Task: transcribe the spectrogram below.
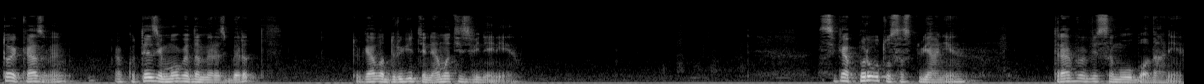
Той казва, ако тези могат да ме разберат, тогава другите нямат извинения. Сега първото състояние трябва ви самообладание.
